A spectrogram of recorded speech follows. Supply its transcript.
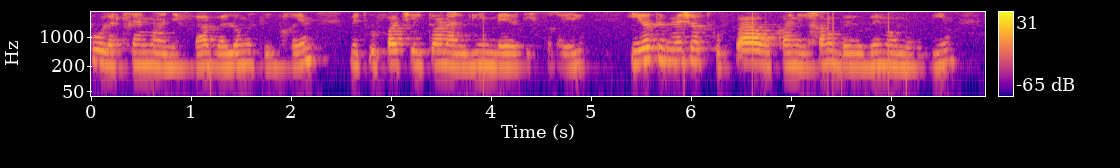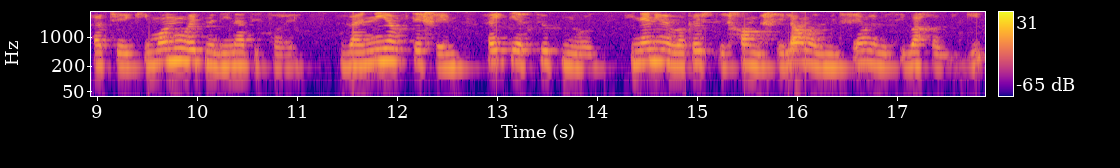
פעולתכם הענפה ועל אומץ בתקופת שלטון האנגלים בארץ ישראל, היות ובמשך תקופה ארוכה נלחמנו באויבינו המרובים עד שהקימונו את מדינת ישראל, ואני עבדכם הייתי עסוק מאוד, הנני מבקש סליחה ומחילה ומזמינכם למסיבה חגיגית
